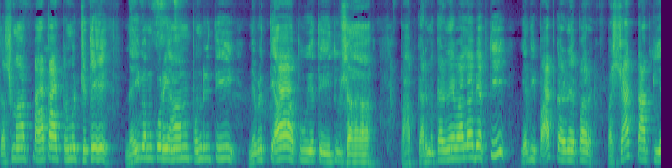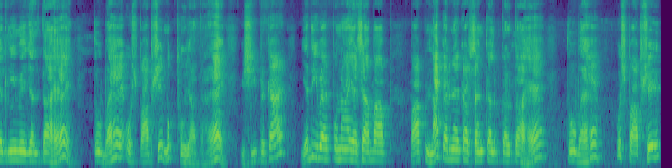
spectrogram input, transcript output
तस्मात् पापात् प्रमुच्यते, नैवं कुर्याम पुनृति निवृत्त्या पूयते दूषा। पाप कर्म करने वाला व्यक्ति यदि पाप करने पर पश्चात पश्चाताप की अग्नि में जलता है तो वह उस पाप से मुक्त हो जाता है। इसी प्रकार यदि वह पुनः ऐसा बाप, पाप न करने का संकल्प करता है तो वह उस पाप से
